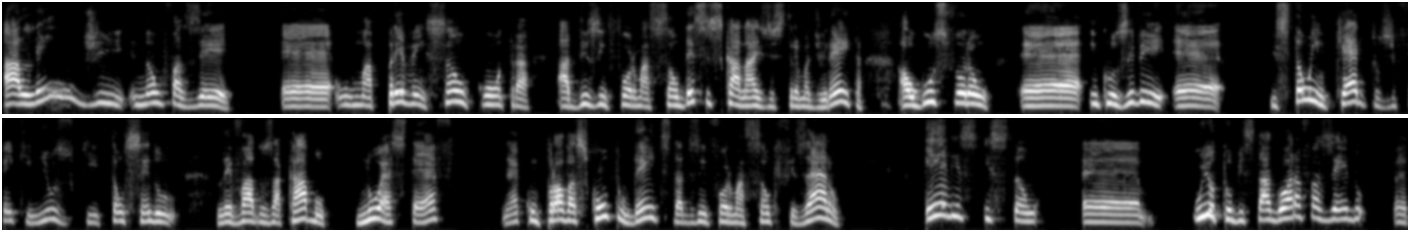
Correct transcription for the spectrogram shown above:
Além de não fazer é, uma prevenção contra a desinformação desses canais de extrema direita, alguns foram, é, inclusive, é, estão em inquéritos de fake news que estão sendo levados a cabo no STF, né, com provas contundentes da desinformação que fizeram, eles estão. É, o YouTube está agora fazendo, é,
